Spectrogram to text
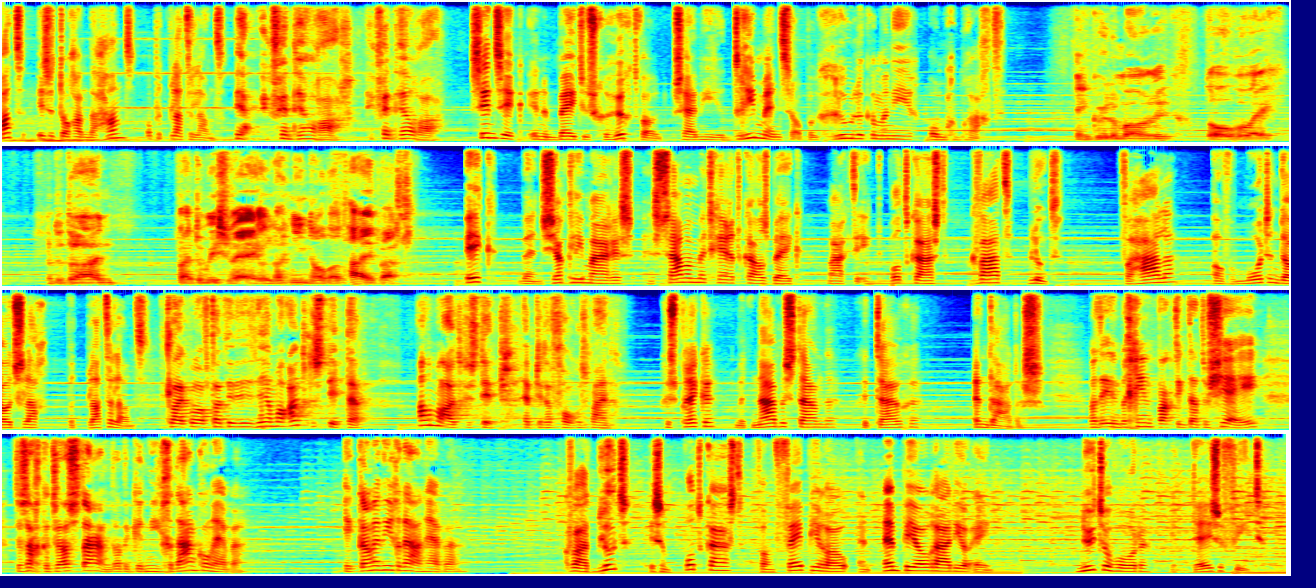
Wat is er toch aan de hand op het platteland? Ja, ik vind het heel raar. Ik vind het heel raar. Sinds ik in een Betuws gehucht woon, zijn hier drie mensen op een gruwelijke manier omgebracht. In Culemborg, de overweg, de trein. Maar toen wisten we eigenlijk nog niet nou dat hij het was. Ik ben Jacques Limaris en samen met Gerrit Kaalsbeek maakte ik de podcast Kwaad Bloed. Verhalen over moord en doodslag op het platteland. Het lijkt wel of dat je dit helemaal uitgestipt hebt. Allemaal uitgestipt heb je dat volgens mij. Gesprekken met nabestaanden, getuigen en daders. Want in het begin pakte ik dat dossier. Toen zag ik het wel staan dat ik het niet gedaan kon hebben. Ik kan het niet gedaan hebben. Kwaad Bloed is een podcast van VPRO en NPO Radio 1. Nu te horen in deze feed.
